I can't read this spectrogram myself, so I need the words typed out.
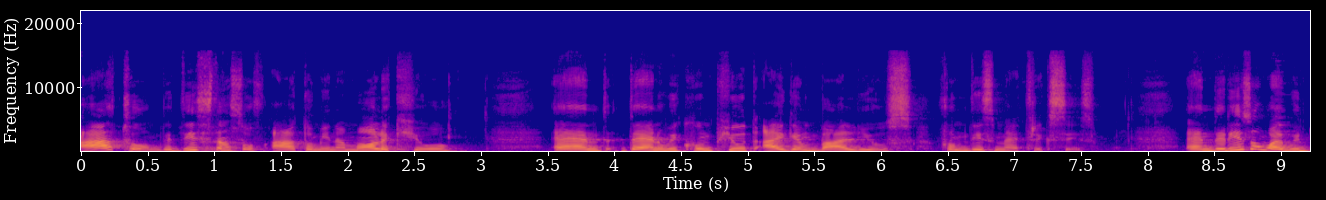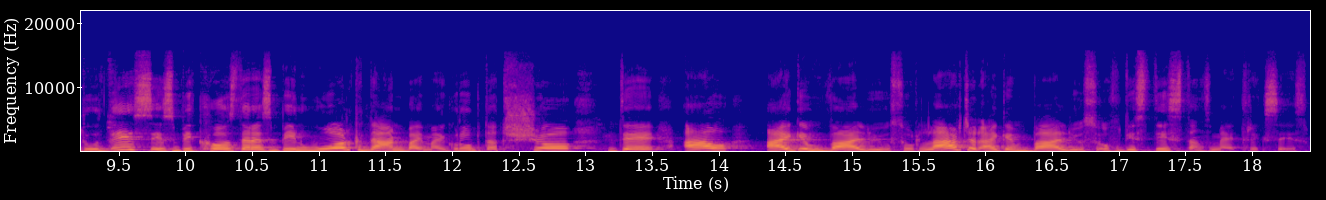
atom, the distance of atom in a molecule, and then we compute eigenvalues from these matrices. And the reason why we do this is because there has been work done by my group that show the, how eigenvalues or larger eigenvalues of these distance matrices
